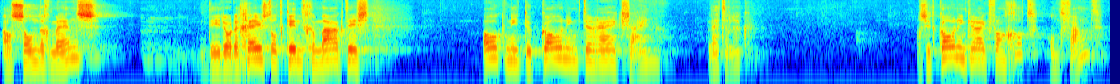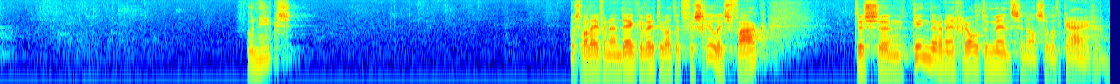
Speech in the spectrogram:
als zondig mens, die door de geest tot kind gemaakt is, ook niet de koning te rijk zijn? Letterlijk. Als je het koninkrijk van God ontvangt, voor niks. Ik moest wel even aan denken, weet u wat het verschil is vaak tussen kinderen en grote mensen als ze wat krijgen?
